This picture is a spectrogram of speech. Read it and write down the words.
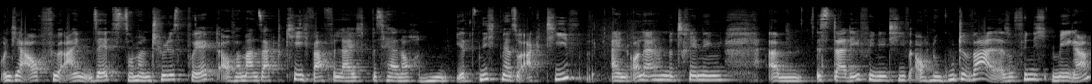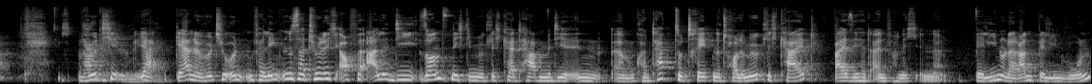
und ja auch für ein selbst nochmal ein schönes Projekt, auch wenn man sagt, okay, ich war vielleicht bisher noch jetzt nicht mehr so aktiv. Ein Online-Hundetraining ähm, ist da definitiv auch eine gute Wahl. Also finde ich mega. Wird hier, ja, gerne, wird hier unten verlinkt. Und ist natürlich auch für alle, die sonst nicht die Möglichkeit haben, mit dir in ähm, Kontakt zu treten, eine tolle Möglichkeit, weil sie halt einfach nicht in Berlin oder Rand Berlin wohnen.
